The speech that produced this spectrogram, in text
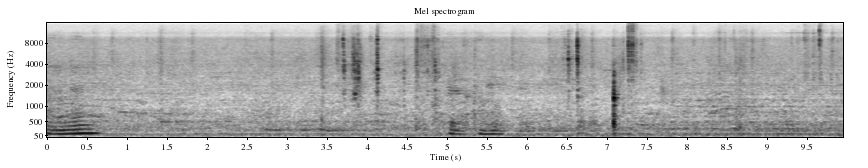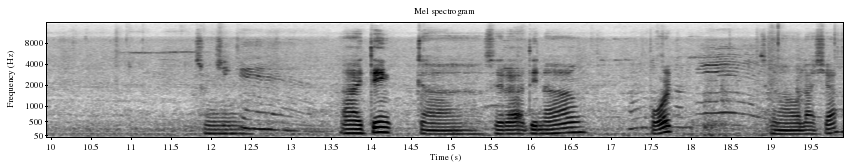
Kanan. Ito. So. I think ah, sira din ang port. So, wala siya.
